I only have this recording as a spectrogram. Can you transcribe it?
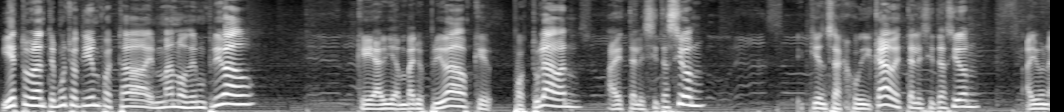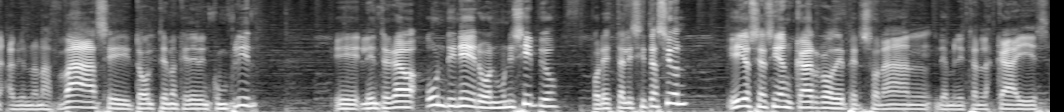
Y esto durante mucho tiempo estaba en manos de un privado, que habían varios privados que postulaban a esta licitación. Quien se adjudicaba esta licitación, hay una, había unas bases y todo el tema que deben cumplir. Eh, le entregaba un dinero al municipio por esta licitación y ellos se hacían cargo de personal, de administrar las calles.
